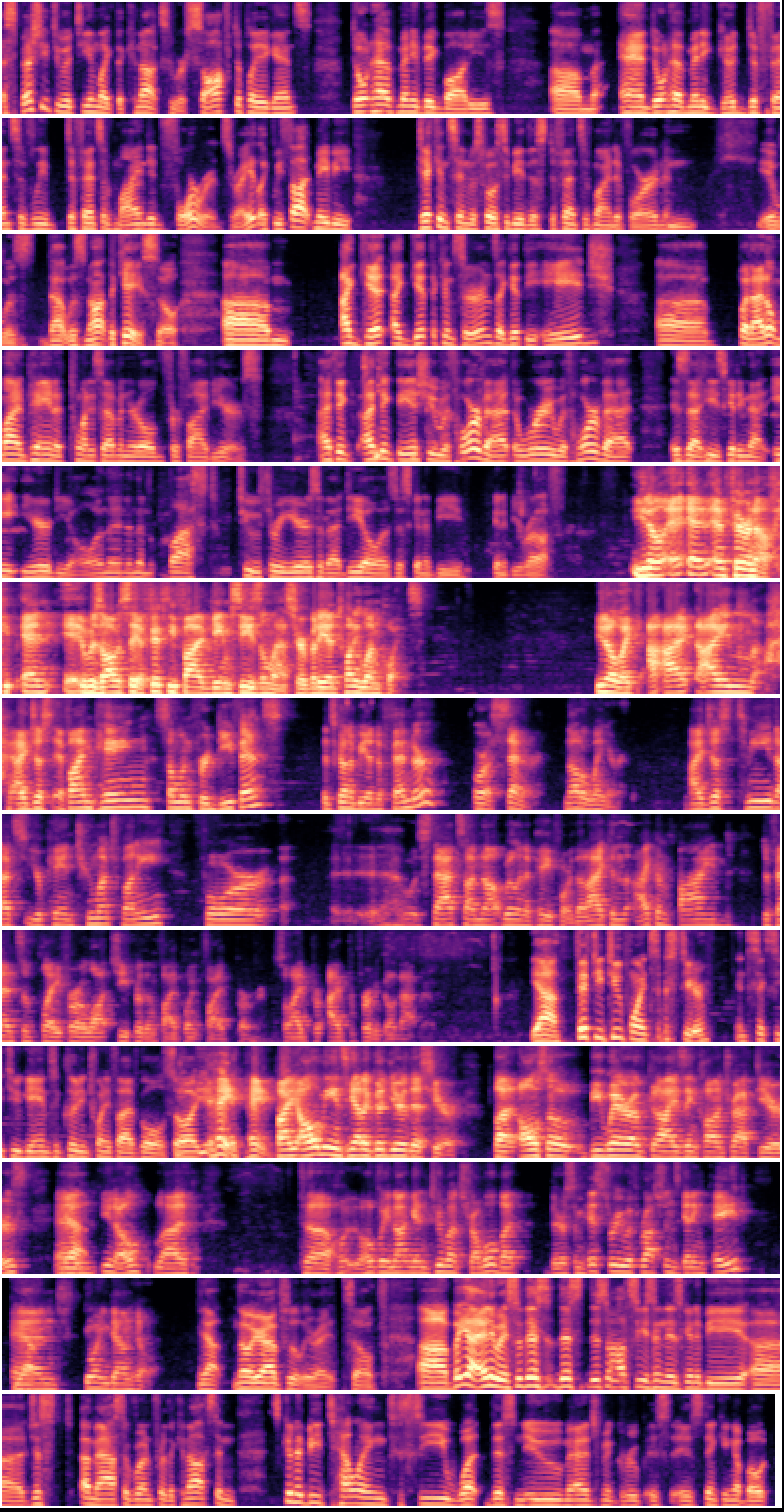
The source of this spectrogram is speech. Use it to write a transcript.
especially to a team like the Canucks, who are soft to play against, don't have many big bodies, um, and don't have many good defensively defensive minded forwards. Right? Like we thought maybe Dickinson was supposed to be this defensive minded forward, and it was that was not the case. So, um, I get I get the concerns, I get the age, uh, but I don't mind paying a 27 year old for five years. I think I think the issue with Horvat, the worry with Horvat, is that he's getting that eight year deal, and then and then the last two three years of that deal is just going to be going to be rough. You know, and, and, and fair enough. And it was obviously a 55 game season last year, but he had 21 points. You know, like I, I'm, I just if I'm paying someone for defense, it's going to be a defender or a center, not a winger. I just to me that's you're paying too much money for uh, stats I'm not willing to pay for that I can I can find defensive play for a lot cheaper than 5.5 per. So I I prefer to go that route. Yeah, 52 points this year in 62 games, including 25 goals. So hey, hey, by all means, he had a good year this year, but also beware of guys in contract years, and Yeah. you know, uh, to ho- hopefully not get in too much trouble. But there's some history with Russians getting paid Yeah. and going downhill. Yeah, no, you're absolutely right. So, uh, but yeah, anyway, so this this this off season is going to be uh, just a massive run for the Canucks, and it's going to be telling to see what this new management group is is thinking about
